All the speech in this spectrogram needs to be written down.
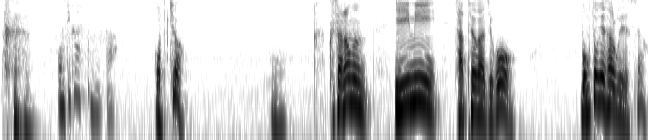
어디 갔습니까? 없죠. 음. 그 사람은 이미 잡혀가지고 목동에 살고 있었어요.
